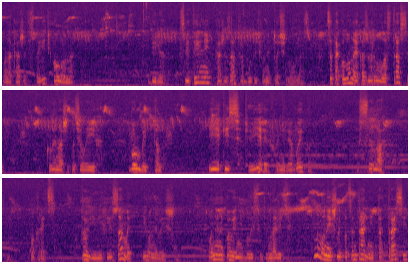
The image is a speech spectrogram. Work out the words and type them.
Вона каже, стоїть колона біля світильні, каже, завтра будуть вони точно у нас. Це та колона, яка звернула з траси, коли наші почали їх бомбити там. І якийсь єгер, фамілія Бойко, з села Мокрець, провів їх лісами і вони вийшли. Вони не повинні були сюди навіть. Ну, вони йшли по центральній трасі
